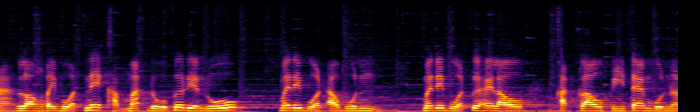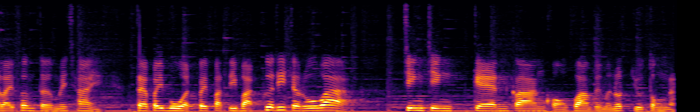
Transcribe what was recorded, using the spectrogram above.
นะลองไปบวชเนคขมมะดูเพื่อเรียนรู้ไม่ได้บวชเอาบุญ ไม่ได้บวชเพื่อให้เราขัดเกลาปีแต้มบุญอะไรเพิ่มเติมไม่ใช่ แต่ไปบวชไปปฏิบัติเพื่อที่จะรู้ว่าจริง ๆ แกนกลางของความเป็นมนุษย์อยู่ตรงไหน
